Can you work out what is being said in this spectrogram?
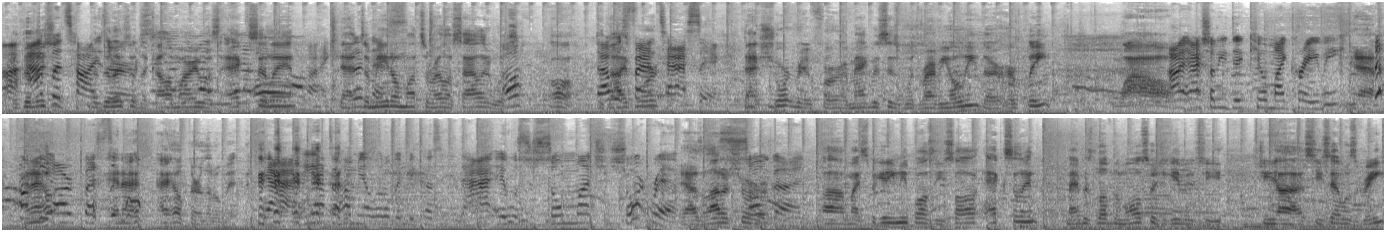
uh, The delicious, appetizers. the delicious, the calamari was excellent. Oh, that goodness. tomato mozzarella salad was Oh, oh, That was for. fantastic. That short rib for Magnus's with ravioli, the, her plate. Wow. I actually did kill my craving. yeah. And I, the hel- art festival. and I, I helped her a little bit. yeah, he had to help me a little bit because that it was just so much short rib. Yeah, it was a lot of short. rib. So rib. good. Uh, my spaghetti meatballs you saw excellent. Magnus loved them also. She gave it. She she uh, she said it was great.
